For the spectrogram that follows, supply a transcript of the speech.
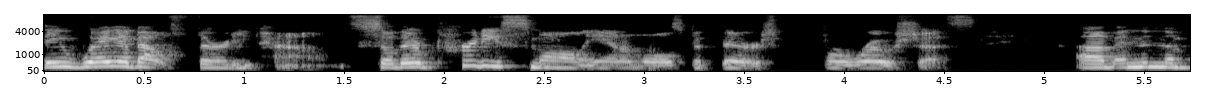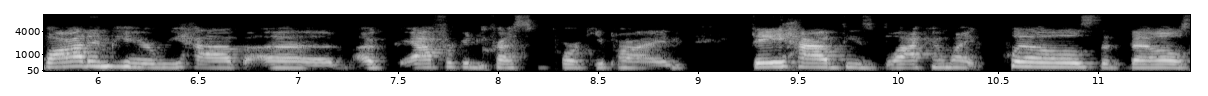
They weigh about 30 pounds. So they're pretty small animals, but they're ferocious. Um, and then the bottom here, we have um, a, African crested porcupine. They have these black and white quills that they'll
